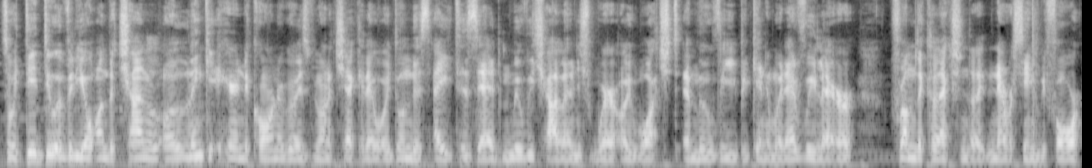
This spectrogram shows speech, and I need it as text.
so I did do a video on the channel. I'll link it here in the corner, guys, if you want to check it out. I've done this A to Z movie challenge where I watched a movie beginning with every letter from the collection that I'd never seen before.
